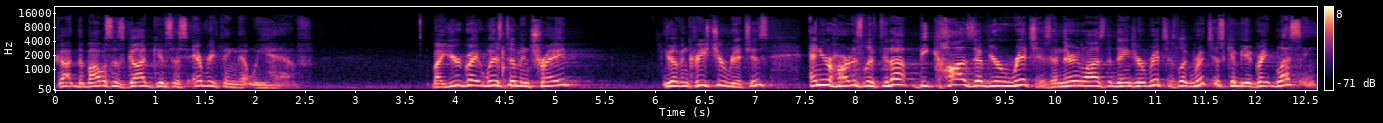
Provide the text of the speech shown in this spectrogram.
God, the Bible says God gives us everything that we have. By your great wisdom and trade, you have increased your riches, and your heart is lifted up because of your riches. And therein lies the danger of riches. Look, riches can be a great blessing.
